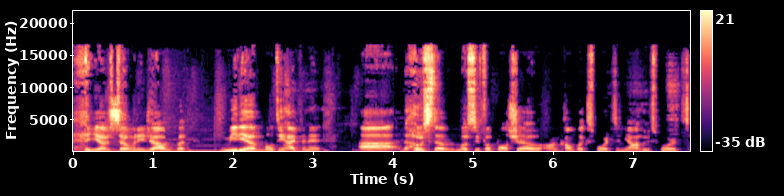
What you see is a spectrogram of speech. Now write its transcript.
you have so many jobs, but media multi hyphenate, uh, the host of Mostly Football Show on Complex Sports and Yahoo Sports,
